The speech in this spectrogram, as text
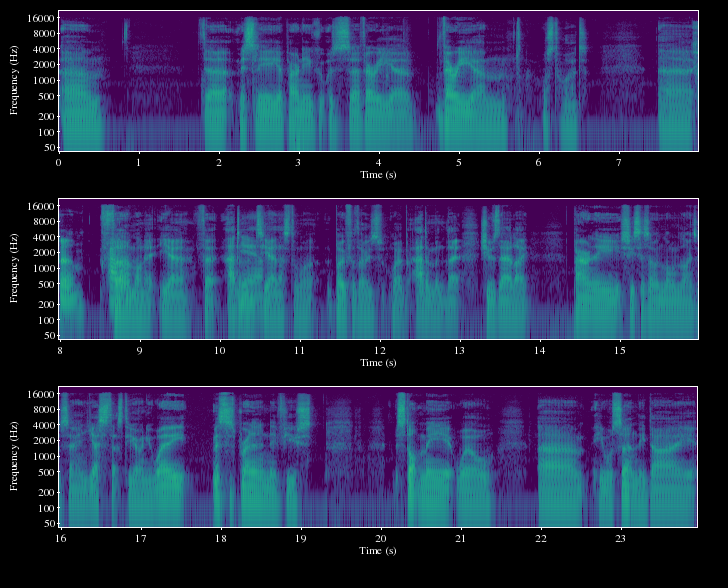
um, the Miss Lee apparently was uh, very, uh, very um, what's the word? Uh, Firm. firm Adamant? on it. Yeah, F- adamant. Yeah. Yeah. that's the one. Both of those were adamant that she was there. Like, apparently, she said something along the lines of saying, "Yes, that's the only way, Mrs. Brennan. If you st- stop me, it will. Um, he will certainly die,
